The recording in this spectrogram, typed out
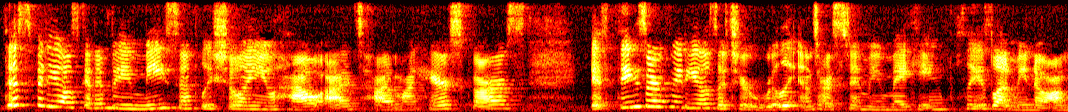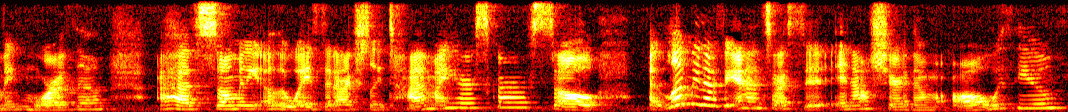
This video is going to be me simply showing you how I tie my hair scarves. If these are videos that you're really interested in me making, please let me know. I'll make more of them. I have so many other ways that I actually tie my hair scarves, so uh, let me know if you're interested and I'll share them all with you.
